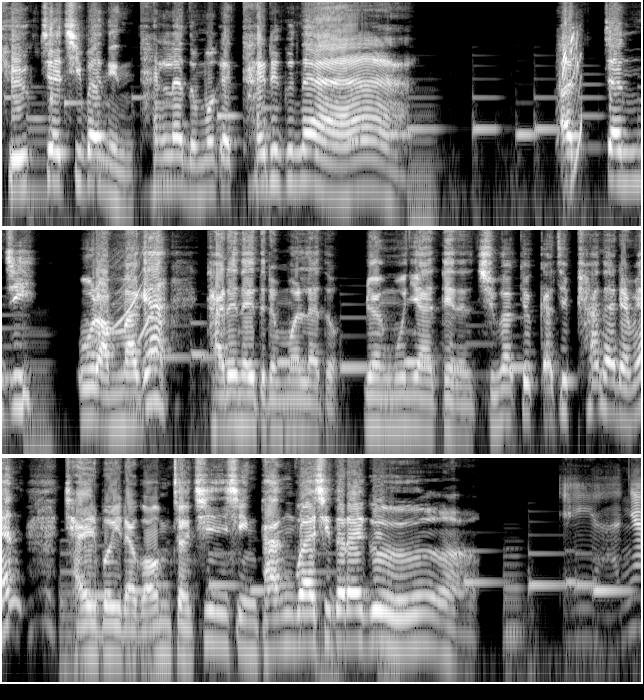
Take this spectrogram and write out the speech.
교육자 집안은 달라도 뭐가 다르구나. 어쩐지 우리 엄마가 다른 애들은 몰라도 명문이한테는 중학교까지 편하려면 잘 보이라고 엄청 진신당부하시더라고. 에이 아니야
